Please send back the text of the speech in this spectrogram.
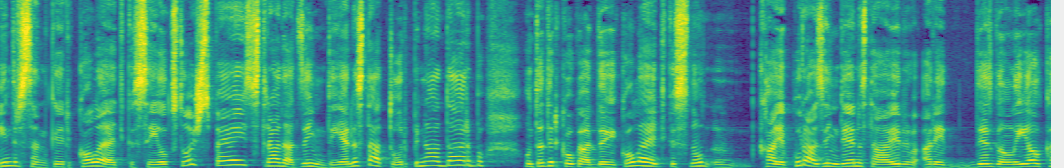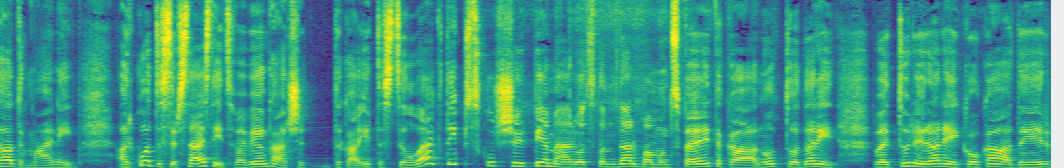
interesanti, ka ir kolēģi, kas ilgstoši spēj strādāt ziņu dienestā, turpināt darbu, un tad ir kaut kādi kolēģi, kas, nu, kā jebkurā ziņu dienestā, ir arī diezgan liela kadru mainība. Ar ko tas ir saistīts? Vai vienkārši kā, ir tas cilvēka tips, kurš ir piemērots tam darbam un spēj kā, nu, to darīt, vai tur ir arī kaut kādi, ir,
